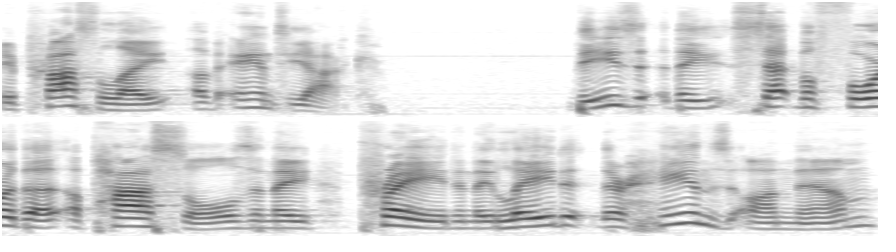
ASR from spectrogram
a proselyte of Antioch. These they set before the apostles, and they prayed, and they laid their hands on them.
